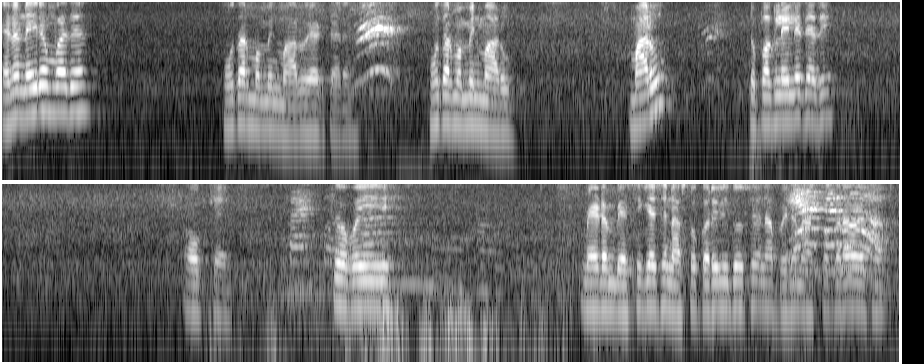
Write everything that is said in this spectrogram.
એને નહીં રમવા દે? હું તાર મમ્મીને મારું હેડ ત્યારે. હું તાર મમ્મીને મારું. મારું? તો પગ લઈ લે ત્યાંથી. ઓકે. તો ભાઈ, મેડમ બેસી ગયા છે, નાસ્તો કરી લીધો છે આ ભાઈને નાસ્તો કરાવે છે.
